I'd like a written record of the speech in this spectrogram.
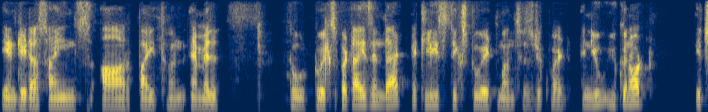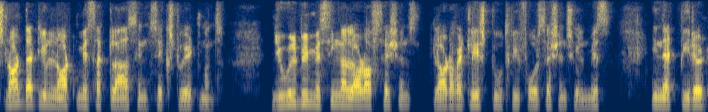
in data science r python ml to to expertise in that at least six to eight months is required and you you cannot it's not that you'll not miss a class in six to eight months you will be missing a lot of sessions a lot of at least two three four sessions you'll miss in that period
